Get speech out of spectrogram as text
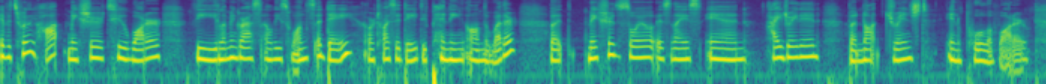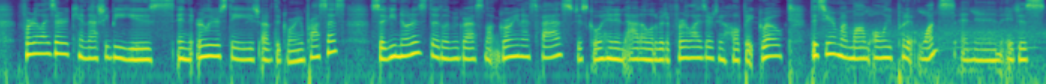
if it's really hot, make sure to water the lemongrass at least once a day or twice a day, depending on the weather. But make sure the soil is nice and hydrated, but not drenched in a pool of water. Fertilizer can actually be used in the earlier stage of the growing process. So if you notice the lemongrass not growing as fast, just go ahead and add a little bit of fertilizer to help it grow. This year my mom only put it once and then it just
